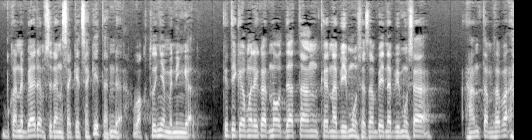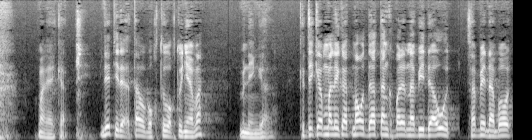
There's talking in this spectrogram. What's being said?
Bukan Nabi Adam sedang sakit-sakitan, tidak. Waktunya meninggal. Ketika malaikat maut datang ke Nabi Musa sampai Nabi Musa hantam siapa? Malaikat. Dia tidak tahu waktu-waktunya apa? Meninggal. Ketika malaikat maut datang kepada Nabi Daud, sampai Nabi Daud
